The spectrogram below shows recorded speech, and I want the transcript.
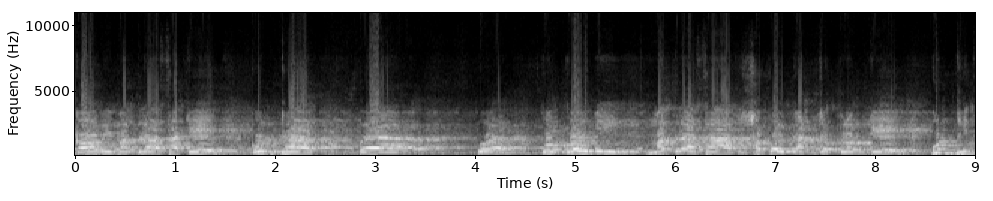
কওমি মাদ্রাসাকে কোনটা কৌমি মাদ্রাসার সকল কার্যক্রমকে কুণ্ঠিত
